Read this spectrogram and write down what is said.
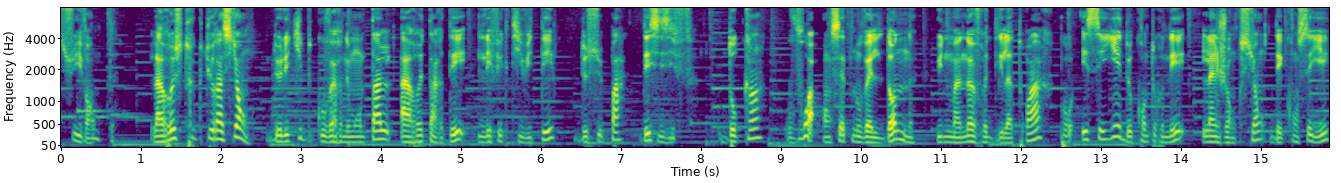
suivante. La restructuration de l'équipe gouvernementale a retardé l'effectivité de ce pas décisif. D'aucuns voient en cette nouvelle donne une manœuvre dilatoire pour essayer de contourner l'injonction des conseillers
